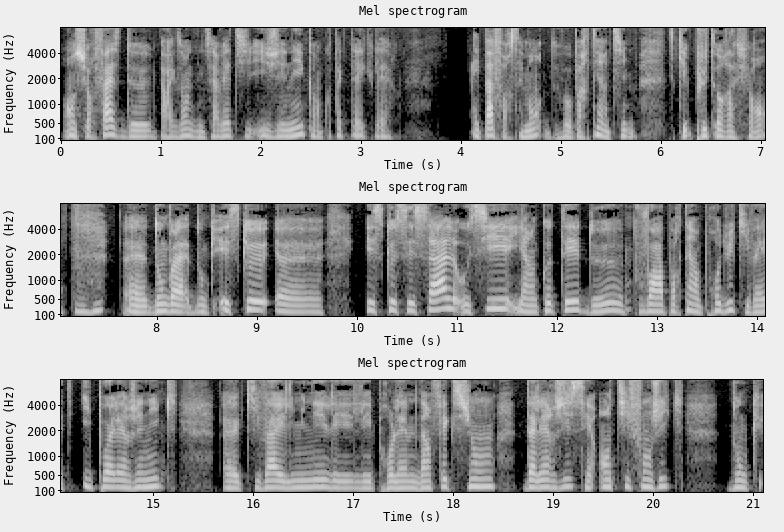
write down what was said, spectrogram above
en surface de, par exemple, d'une serviette hygiénique en contact avec l'air et pas forcément de vos parties intimes, ce qui est plutôt rassurant. Mhm. Euh, donc voilà. Donc est-ce que euh, est-ce que c'est sale aussi? Il y a un côté de pouvoir apporter un produit qui va être hypoallergénique, qui va éliminer les, les problèmes d'infection, d'allergie. C'est antifongique. Donc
